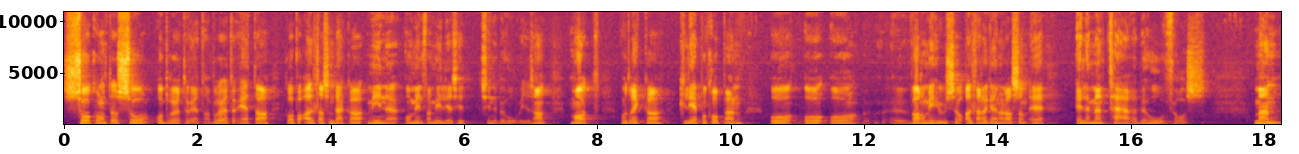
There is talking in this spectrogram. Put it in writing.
såkorn til å så og brød til å ete. Brød til å ete går på alt det som dekker mine og min familie sitt, sine behov. ikke sant? Mat og drikke, klær på kroppen og, og, og, varme i huset og alt det der som er elementære behov for oss. Men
